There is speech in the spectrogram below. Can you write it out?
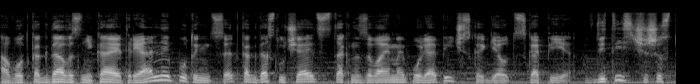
А вот когда возникает реальная путаница, это когда случается так называемая полиопическая геотоскопия. В 2006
